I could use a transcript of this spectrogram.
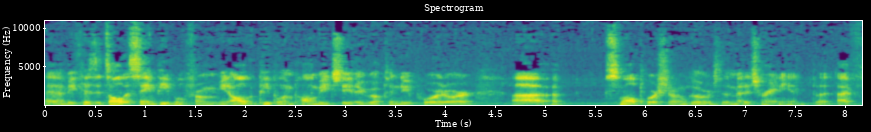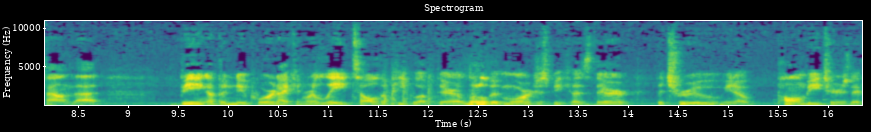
uh, because it's all the same people from you know all the people in Palm Beach they either go up to Newport or uh, a small portion of them go over to the Mediterranean. But I've found that being up in Newport, I can relate to all the people up there a little bit more, just because they're the true you know Palm Beachers. They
